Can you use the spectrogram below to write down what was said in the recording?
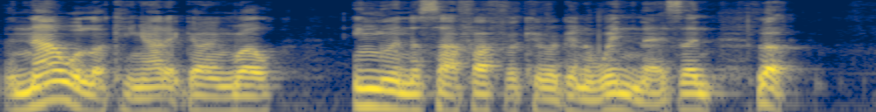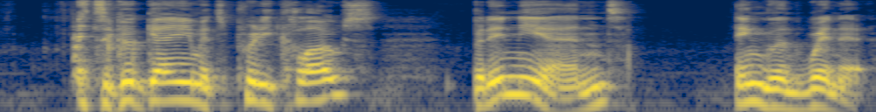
And now we're looking at it going, well, England and South Africa are going to win this. And look, it's a good game, it's pretty close, but in the end, England win it.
